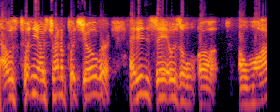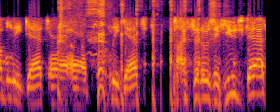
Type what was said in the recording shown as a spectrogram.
I was putting you. I was trying to put you over. I didn't say it was a a, a wobbly get or a, a portly get. I said it was a huge get.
